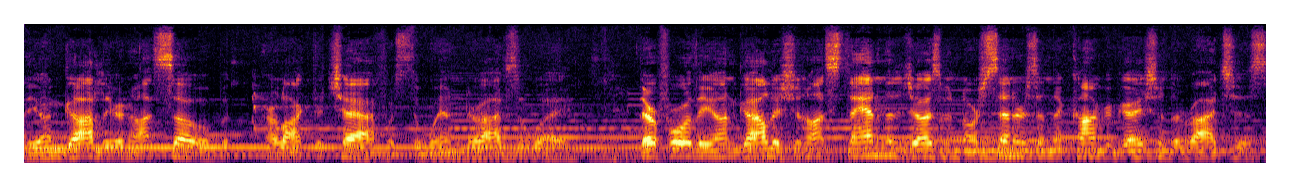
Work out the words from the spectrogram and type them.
The ungodly are not so, but are like the chaff which the wind drives away. Therefore, the ungodly shall not stand in the judgment, nor sinners in the congregation of the righteous.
